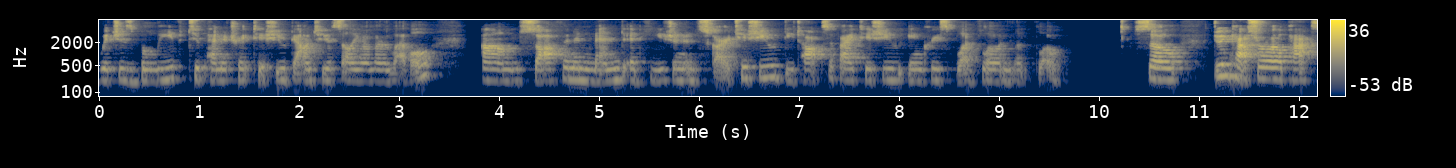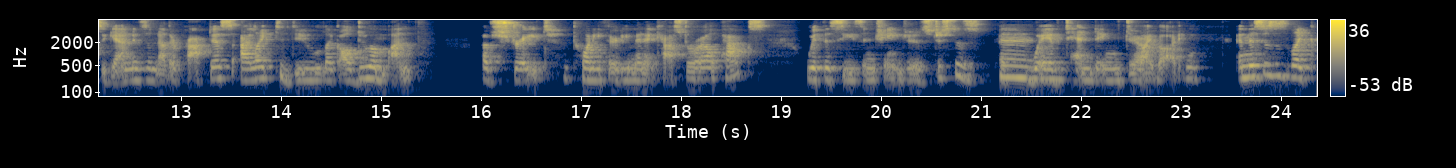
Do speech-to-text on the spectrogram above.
which is believed to penetrate tissue down to a cellular level, um, soften and mend adhesion and scar tissue, detoxify tissue, increase blood flow and lymph flow. So, doing castor oil packs again is another practice. I like to do, like, I'll do a month of straight 20, 30 minute castor oil packs with the season changes, just as a Mhm. way of tending to Yeah. my body. And this is like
